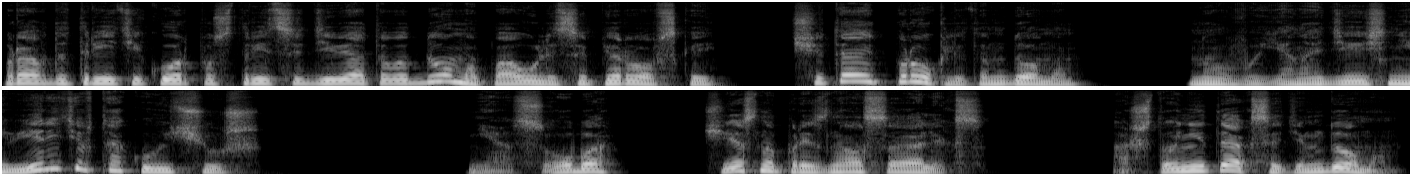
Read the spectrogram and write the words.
«Правда, третий корпус 39-го дома по улице Перовской считают проклятым домом. Но вы, я надеюсь, не верите в такую чушь?» «Не особо», честно признался Алекс. А что не так с этим домом?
